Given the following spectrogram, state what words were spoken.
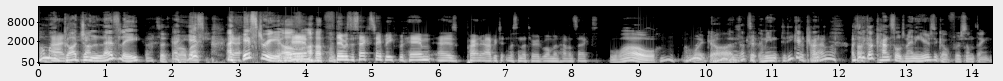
Oh my And God, he- John Leslie. That's a A, throwback. his- a Yeah. history of. Um, of- there was a sex tape leaked with him and his partner Abi Titmuss and a third woman having sex. Whoa! Oh my God, god! that's it. I mean, did he get? Good Can- drama. I thought he got cancelled many years ago for something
